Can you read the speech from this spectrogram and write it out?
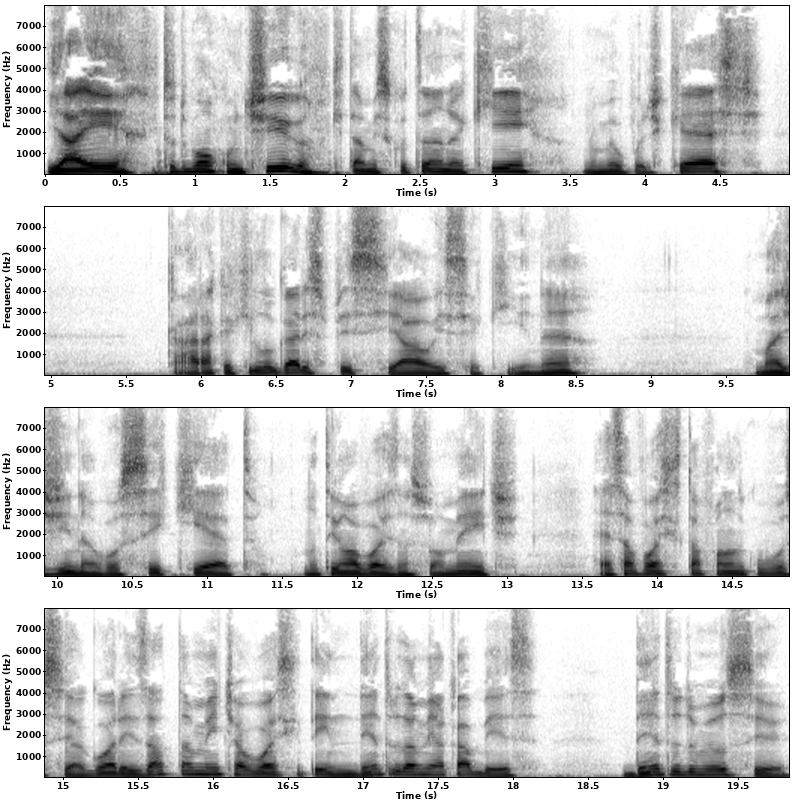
E aí, tudo bom contigo que tá me escutando aqui no meu podcast? Caraca, que lugar especial esse aqui, né? Imagina você quieto, não tem uma voz na sua mente? Essa voz que está falando com você agora é exatamente a voz que tem dentro da minha cabeça, dentro do meu ser.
